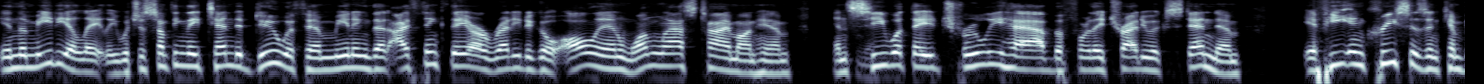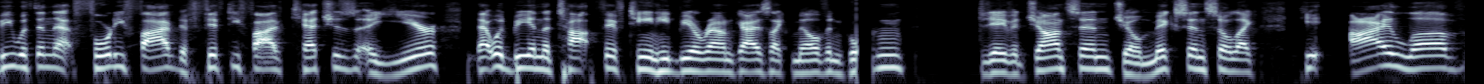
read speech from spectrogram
in the media lately, which is something they tend to do with him, meaning that I think they are ready to go all in one last time on him and see what they truly have before they try to extend him. If he increases and can be within that 45 to 55 catches a year, that would be in the top 15. He'd be around guys like Melvin Gordon, David Johnson, Joe Mixon. So like he I love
